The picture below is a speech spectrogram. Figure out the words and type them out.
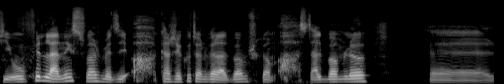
Puis, au fil de l'année, souvent, je me dis, ah, quand j'écoute un nouvel album, je suis comme, ah, cet album-là, euh,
